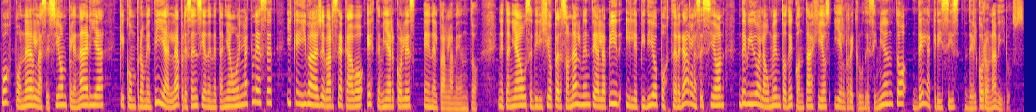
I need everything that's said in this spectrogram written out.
posponer la sesión plenaria que comprometía la presencia de Netanyahu en la Knesset y que iba a llevarse a cabo este miércoles en el Parlamento. Netanyahu se dirigió personalmente a Lapid y le pidió postergar la sesión debido al aumento de contagios y el recrudecimiento de la crisis del coronavirus.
